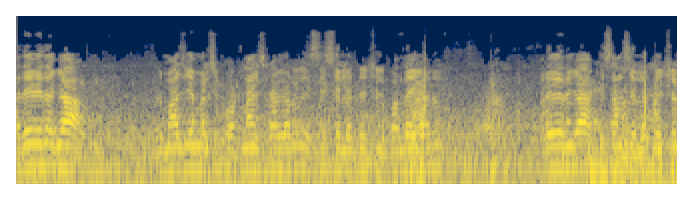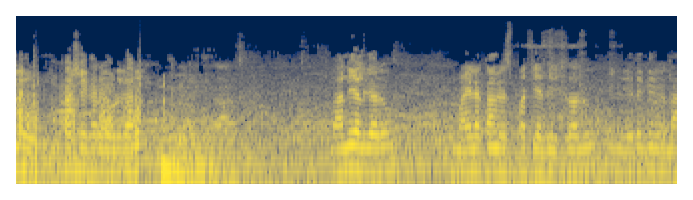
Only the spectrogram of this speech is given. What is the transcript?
అదేవిధంగా మరి మాజీ ఎమ్మెల్సీ కోటనాగేశ్వరరావు గారు ఎస్సీసీఎల్ అధ్యక్షులు పొందయ్య గారు అదేవిధంగా కిసాన్ సెల్ అధ్యక్షులు ముక్కాశేఖర్ గౌడ్ గారు దానియాల్ గారు మహిళా కాంగ్రెస్ పార్టీ అధ్యక్షురాలు ఈ వేదిక నా ఉన్న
